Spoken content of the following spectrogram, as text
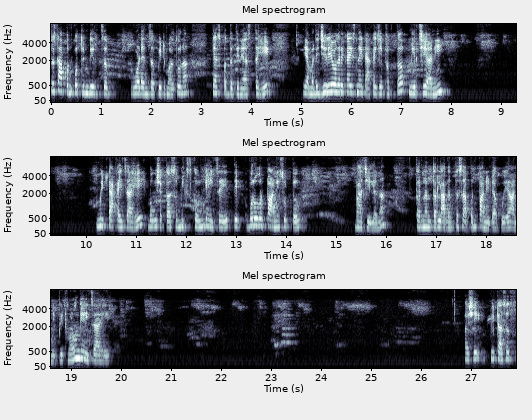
जसं आपण कोथिंबीरचं वड्यांचं पीठ मळतो ना त्याच पद्धतीने असतं हे. यामध्ये जिरे वगैरे काहीच नाही टाकायचे फक्त मिरची आणि मीठ टाकायचं आहे. बघू शकता असं मिक्स करून घ्यायचं आहे. ते बरोबर पाणी सुटतं भाजीला ना. तर नंतर लागन तसं आपण पाणी टाकूया आणि पीठ मळून घ्यायचं आहे. असे पीठ असंच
